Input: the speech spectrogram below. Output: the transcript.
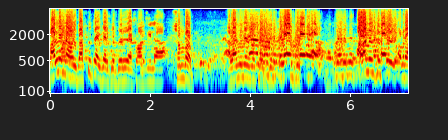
পারলেন না ওই বাপ্পি টাইগারকে ধরে চরবিলা সম্ভব। আলামিনের মতো প্লেয়ার আলামিন কিন্তু আমরা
